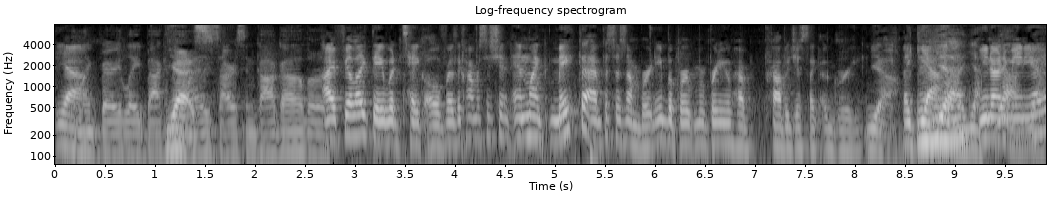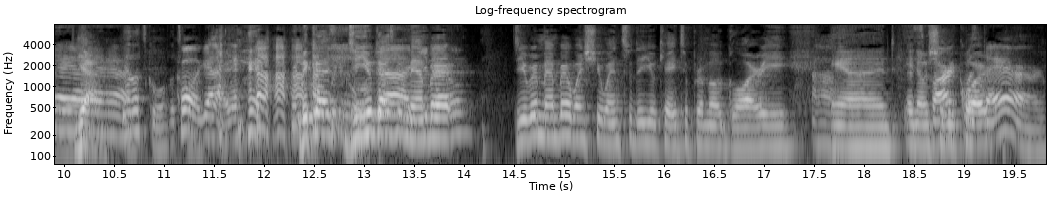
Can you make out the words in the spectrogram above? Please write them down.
Yeah. and like very laid back. And Yes. Miley Cyrus and Gaga. Or, I feel like they would take over the conversation and like make the emphasis on Britney, but Brit- Britney would have probably just like agree. yeah, Like yeah, yeah, yeah, You know what I mean? Yeah, yeah, yeah, yeah, yeah. yeah. Yeah. yeah, Yeah, that's cool, that's cool. cool. Yeah. because do you guys Yeah, you remember? know? Do you remember when she went to the UK to promote Glory, Ah, and you the know she spark was recorded? there.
